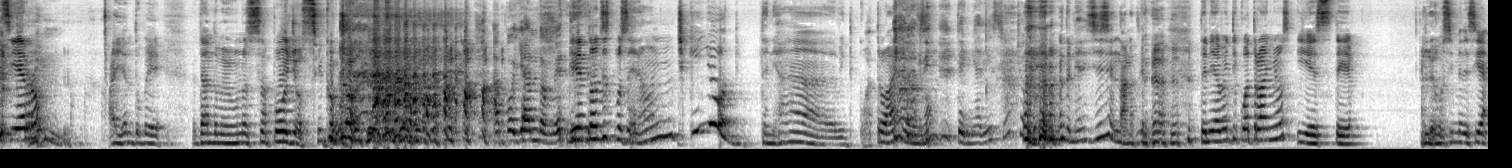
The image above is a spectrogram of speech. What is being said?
encierro. Ahí anduve dándome unos apoyos psicológicos. Apoyándome. Y entonces, pues era un chiquillo, tenía 24 años, ¿no? Tenía 18. tenía 16, no, no, tenía 24 años y este, luego sí me decía,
